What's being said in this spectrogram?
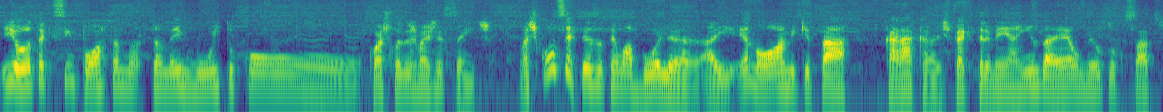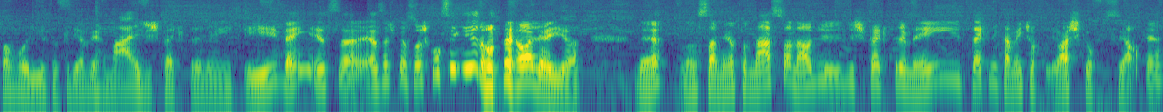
e outra que se importa também muito com, com as coisas mais recentes. Mas com certeza tem uma bolha aí enorme que tá. Caraca, Spectreman ainda é o meu tokusatsu favorito. Eu queria ver mais de Spectreman. E, bem, essa- essas pessoas conseguiram. Olha aí, ó né? Lançamento nacional de, de Spectreman e tecnicamente eu acho que é oficial, né?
